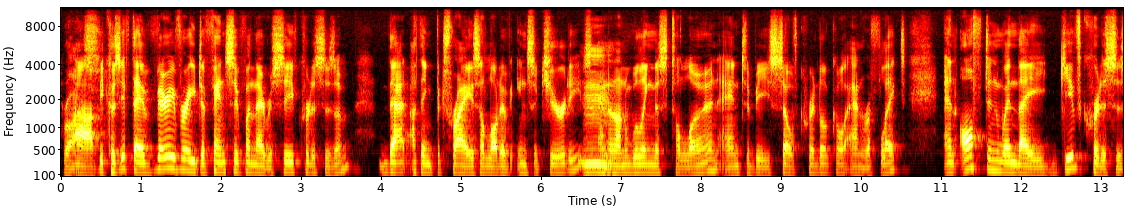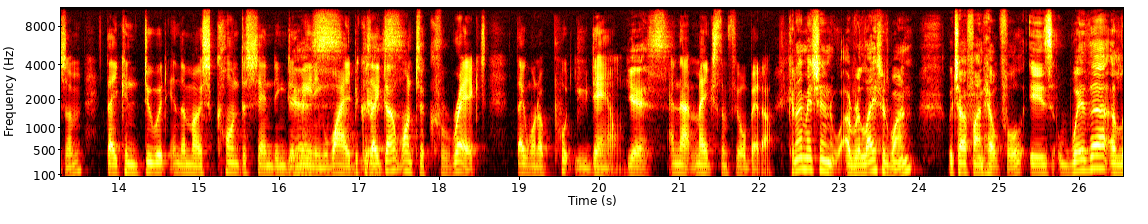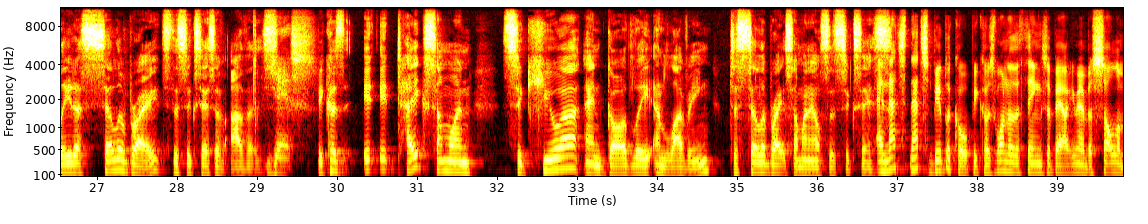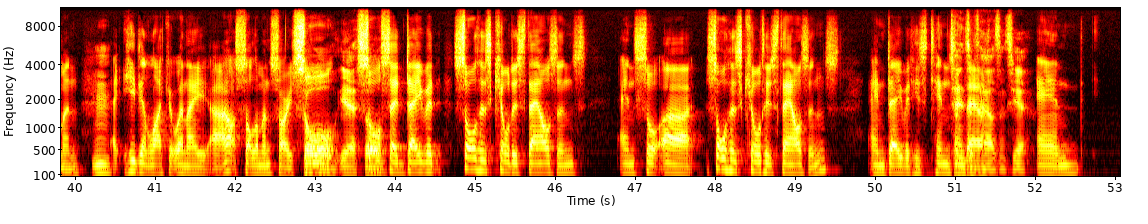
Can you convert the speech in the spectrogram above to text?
Right. Uh, because if they're very, very defensive when they receive criticism, that I think betrays a lot of insecurities and an unwillingness to learn and to be self critical and reflect. And often when they give criticism, they can do it in the most condescending, demeaning Yes, way because they don't want to correct, they want to put you down. yes. And that makes them feel better. Can I mention a related one, which I find helpful, is whether a leader celebrates the success of others. Yes. Because it, it takes someone secure and godly and loving to celebrate someone else's success. And that's that's biblical because one of the things about you remember Solomon, uh, he didn't like it when they uh, not Solomon, sorry, Saul. Saul, yeah, Saul Saul. said, David, Saul has killed his thousands, and Saul, uh, Saul has killed his thousands, and David his tens, tens of of thousands. thousands, yeah. And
